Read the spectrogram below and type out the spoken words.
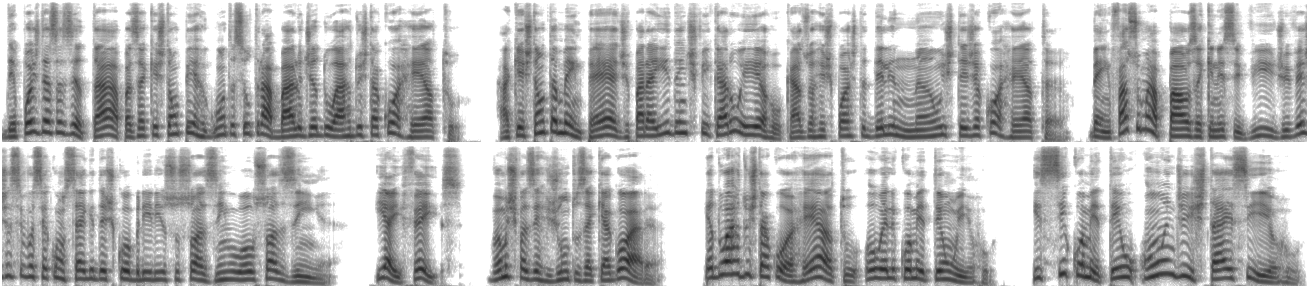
Depois dessas etapas, a questão pergunta se o trabalho de Eduardo está correto. A questão também pede para identificar o erro, caso a resposta dele não esteja correta. Bem, faça uma pausa aqui nesse vídeo e veja se você consegue descobrir isso sozinho ou sozinha. E aí, fez? Vamos fazer juntos aqui agora? Eduardo está correto ou ele cometeu um erro? E se cometeu, onde está esse erro?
